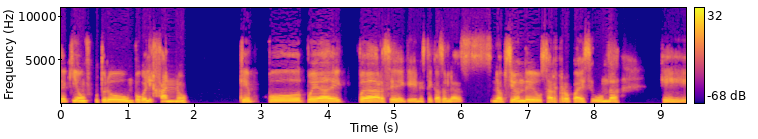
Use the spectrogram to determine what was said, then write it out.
de aquí a un futuro un poco lejano que pueda, darse de que en este caso la opción de usar ropa de segunda eh,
